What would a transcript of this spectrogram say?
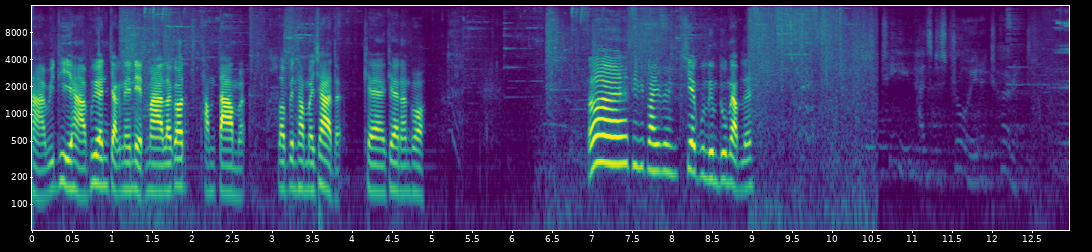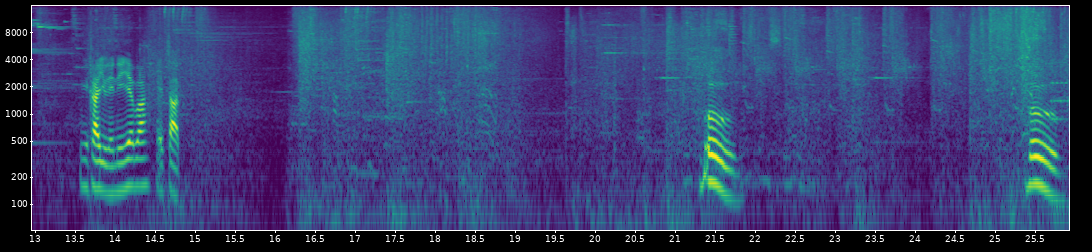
หาวิธีหาเพื่อนจากในเน็ตมาแล้วก็ทำตามอะ เราเป็นธรรมชาติอะแค่แค่นั้นพอ เอ้ยพี่พี่ไปไปเครียดกูลืมดูแมปเลย มีใครอยู่ในนี้ใช่ปะไอสัตว์บูมบูม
